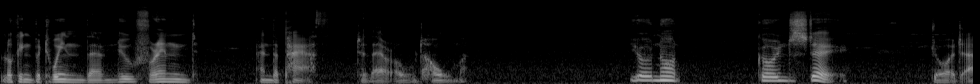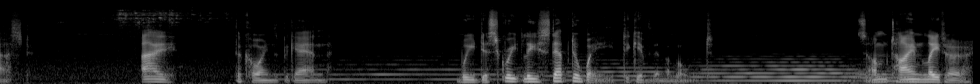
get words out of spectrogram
looking between their new friend and the path to their old home. You're not going to stay? George asked. I. The coins began. We discreetly stepped away to give them a moment. Some time later,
